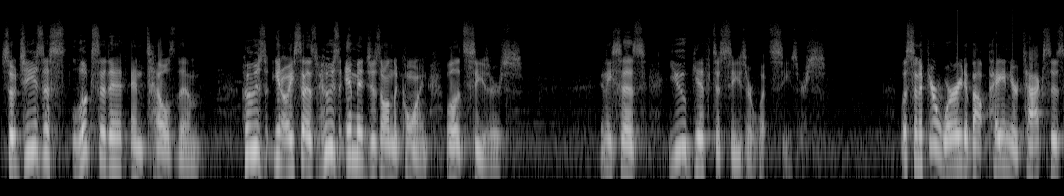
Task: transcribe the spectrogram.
So Jesus looks at it and tells them, Whose, you know, he says, Whose image is on the coin? Well, it's Caesar's. And he says, You give to Caesar what's Caesar's. Listen, if you're worried about paying your taxes,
